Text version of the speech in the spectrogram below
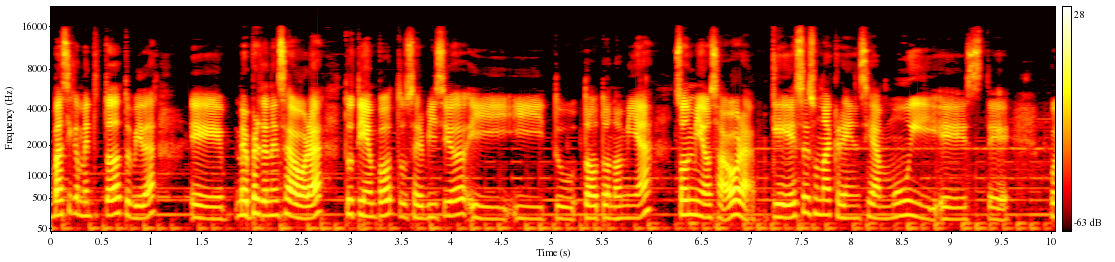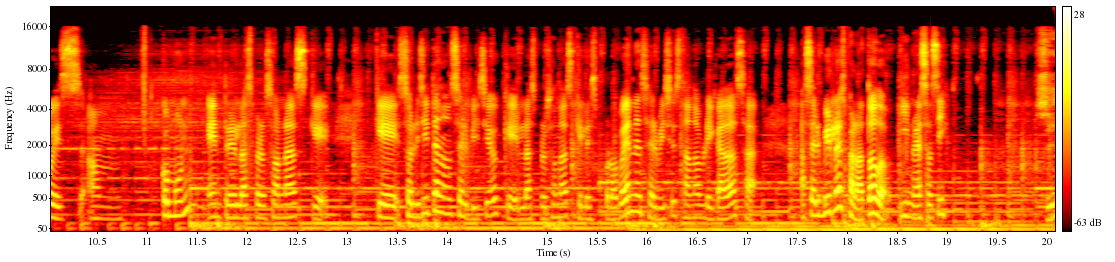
básicamente toda tu vida eh, me pertenece ahora, tu tiempo, tu servicio y, tu, tu, autonomía son míos ahora. Que esa es una creencia muy, este, pues común entre las personas que, que, solicitan un servicio, que las personas que les proveen el servicio están obligadas a, a servirles para todo, y no es así. Sí,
